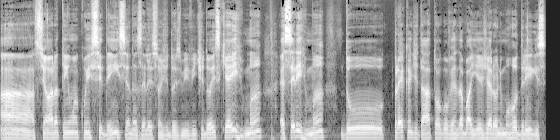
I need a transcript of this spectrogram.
a senhora tem uma coincidência nas eleições de 2022 que é irmã, é ser irmã do pré-candidato ao governo da Bahia, Jerônimo Rodrigues.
